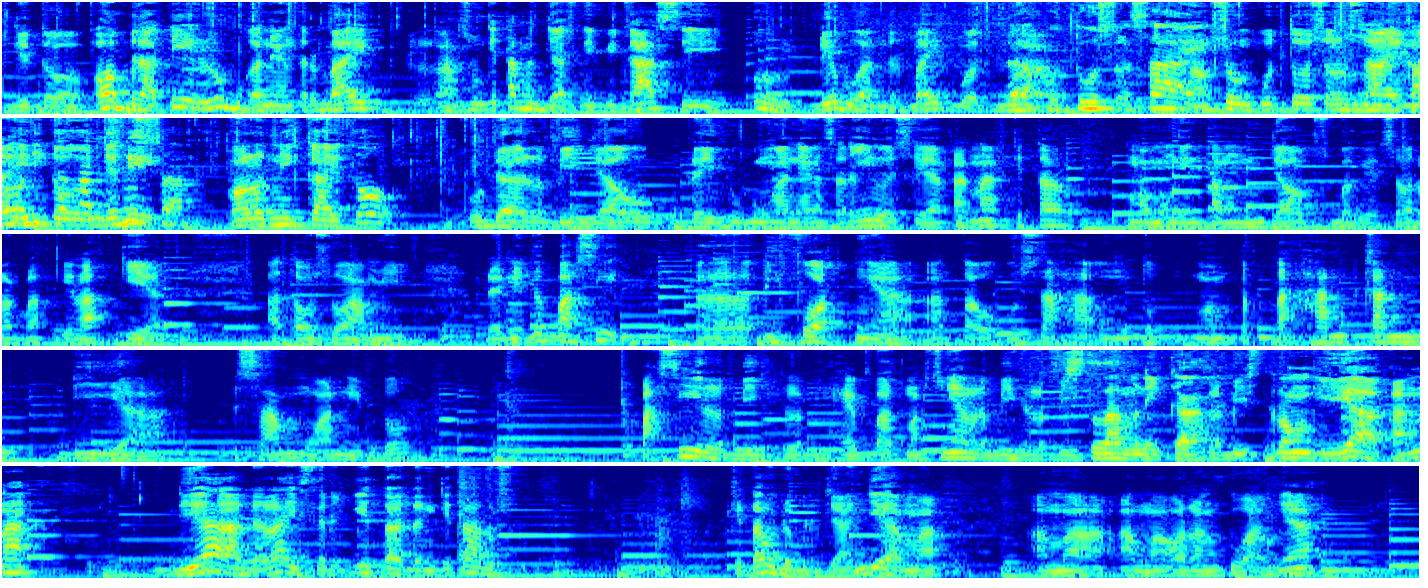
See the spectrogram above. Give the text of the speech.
Gitu. Oh berarti lu bukan yang terbaik. Langsung kita ngejustifikasi. Oh dia bukan terbaik buat gua. putus selesai. Langsung putus selesai. Hmm, kalau nah itu kan jadi kalau nikah itu udah lebih jauh dari hubungan yang serius ya karena kita ngomongin tanggung jawab sebagai seorang laki-laki ya atau suami. Dan itu pasti eh, effortnya atau usaha untuk mempertahankan dia someone itu pasti lebih lebih hebat maksudnya lebih lebih setelah menikah. lebih strong. Iya karena dia adalah istri kita dan kita harus kita udah berjanji sama sama sama orang tuanya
